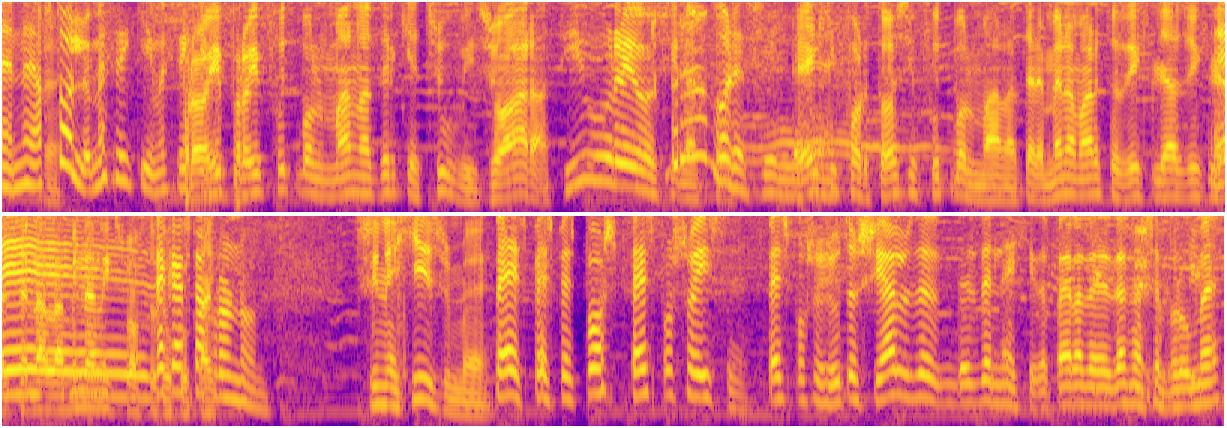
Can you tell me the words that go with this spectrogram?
Ναι, ναι, αυτό λέω μέχρι εκεί. Μέχρι Πρωί εκεί. πρωί football manager και τσούβι. Ζωάρα. Τι ωραίος είναι Μπράβο, αυτός. ρε φίλε. Έχει φορτώσει football manager. Εμένα μου άρεσε το 2000-2001, Ε, αλλά μην ανοίξουμε αυτό το 17 κουτάκι. χρονών. Συνεχίζουμε. Πες, πες, πες, πώς, πες πόσο είσαι. Πες πόσο είσαι. Ούτως ή άλλως δεν, δεν έχει εδώ πέρα, δεν, δεν θα σε βρούμε.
